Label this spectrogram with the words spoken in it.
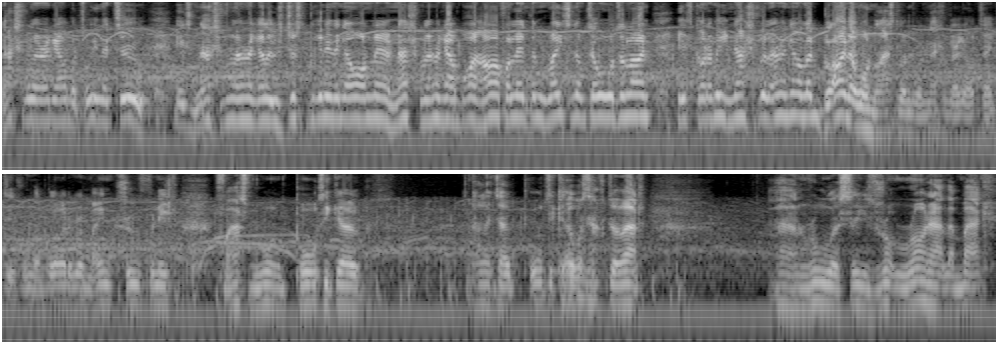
Nashville Erigal between the two. It's Nashville Erigal who's just beginning to go on now. Nashville Erigal by half a length and racing up towards the line. It's got to be Nashville Erigal. The glider won last one when Nashville Erigal takes it from the glider. Remain true finished. Fast Royal Portico. Corletto Portico was after that. And Rule the Seas dropped right out the back.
